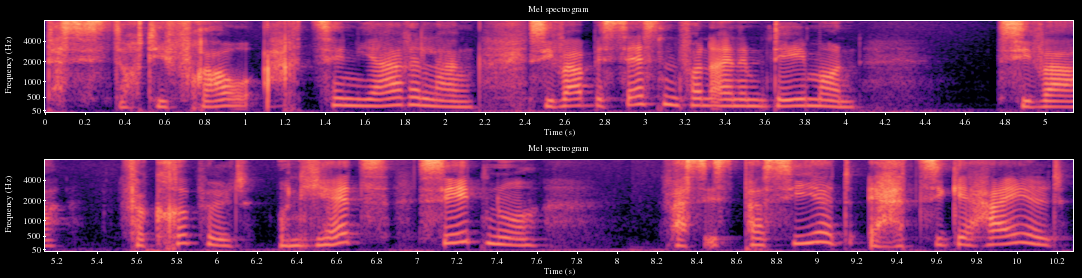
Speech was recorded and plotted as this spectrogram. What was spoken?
Das ist doch die Frau, 18 Jahre lang. Sie war besessen von einem Dämon. Sie war verkrüppelt. Und jetzt, seht nur, was ist passiert? Er hat sie geheilt.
